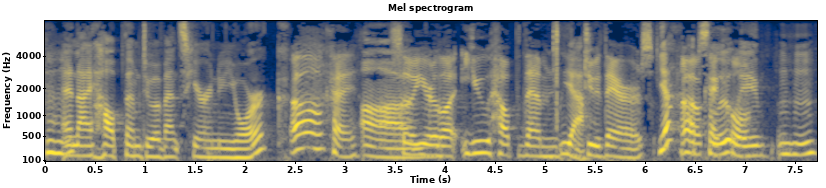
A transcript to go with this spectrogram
Mm-hmm. and I help them do events here in New York. Oh, okay. so you're like you help them Um, yeah. do theirs. Yeah, Oh, okay, cool. absolutely.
